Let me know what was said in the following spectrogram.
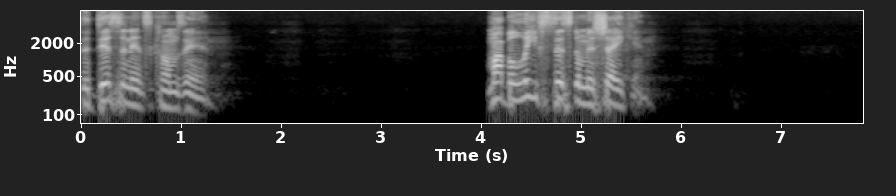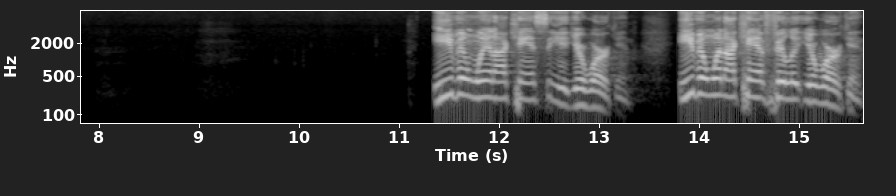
The dissonance comes in. My belief system is shaken. Even when I can't see it, you're working. Even when I can't feel it, you're working.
